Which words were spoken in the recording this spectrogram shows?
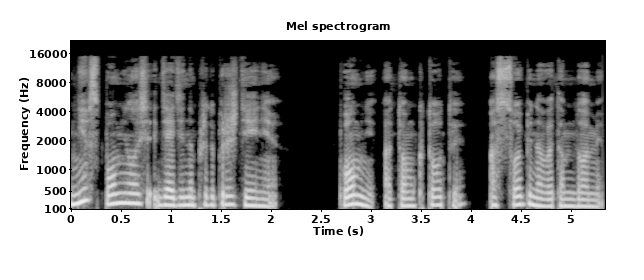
Мне вспомнилось дядино предупреждение. Помни о том, кто ты, особенно в этом доме.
